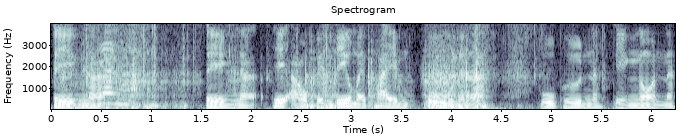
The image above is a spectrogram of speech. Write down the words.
เตียงนะเตียงนะที่เอาเป็นดิ้วไม้ไผ่ปูนะนะ ปูพื้นนะเตียงนอนนะ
